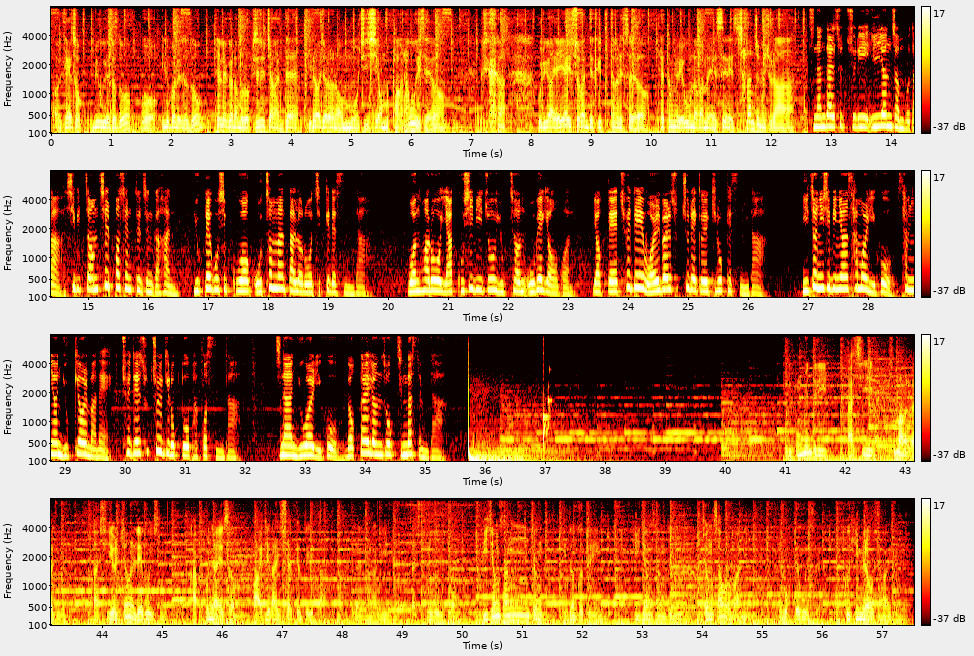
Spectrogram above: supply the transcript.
어, 계속 미국에서도 뭐 일본에서도 텔레그램으로 비서실장한테 이러저런 업무 지시, 업무 파악을 하고 계세요. 그러니까 우리가 AI 수석한테 그렇게 부탁을 했어요. 대통령 외국 나가면 SNS 차단 좀 해주라. 지난달 수출이 1년 전보다 12.7% 증가한 659억 5천만 달러로 집계됐습니다. 원화로 약 92조 6,500여억 원, 역대 최대 월별 수출액을 기록했습니다. 2022년 3월 이후 3년 6개월 만에 최대 수출 기록도 바꿨습니다. 지난 6월 이후 넉 달 연속 증가세입니다. 우리 국민들이 다시 희망을 가지고 다시 열정을 내고 있습니다. 각 분야에서 아, 이제 다시 시작해도 되겠다 이런 생각이 다시 들고 있고 비정상적이던 것들이 비정상들이 정상으로 많이 회복되고 있어요. 그 힘이라고 생각이 됩니다.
